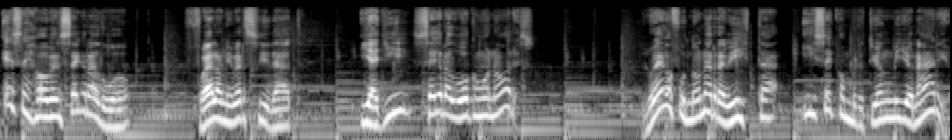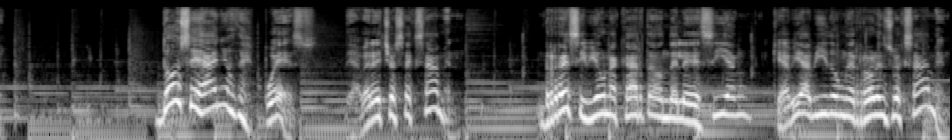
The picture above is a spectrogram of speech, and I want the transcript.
Ese joven se graduó, fue a la universidad y allí se graduó con honores. Luego fundó una revista y se convirtió en millonario. 12 años después de haber hecho ese examen, recibió una carta donde le decían que había habido un error en su examen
